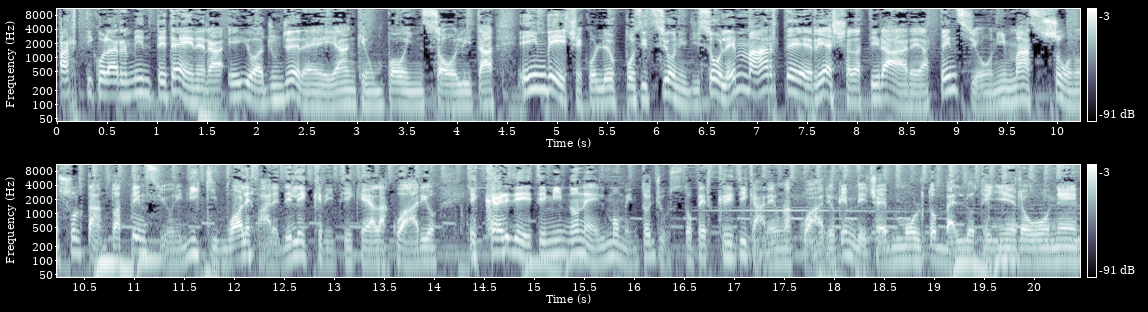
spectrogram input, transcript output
particolarmente tenera e io aggiungerei anche un po' insolita e invece con le opposizioni di Sole e Marte riesce ad attirare attenzioni ma sono soltanto attenzioni di chi vuole fare delle critiche all'acquario e credetemi non è il momento giusto per criticare un acquario che invece è molto bello tenerone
